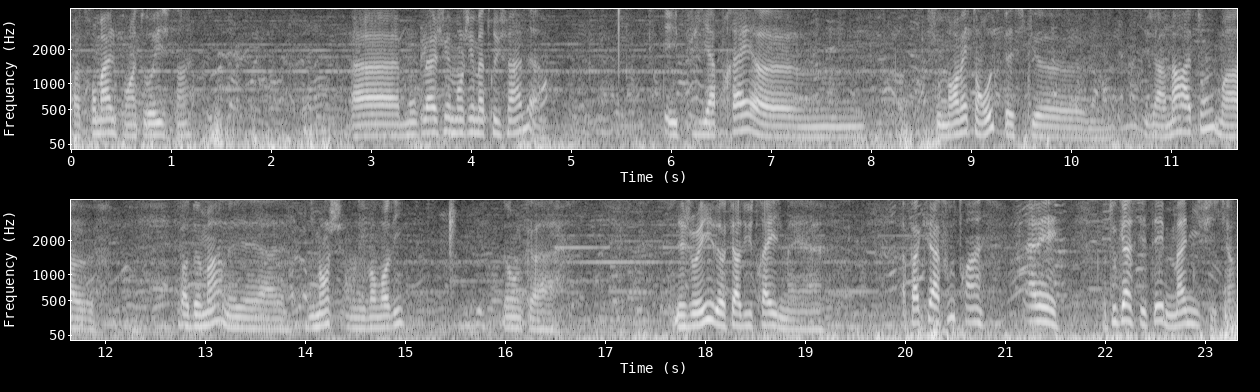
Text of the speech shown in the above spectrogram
Pas trop mal pour un touriste. hein. Euh, donc là, je vais manger ma truffade. Et puis après, euh, je vais me remettre en route parce que euh, j'ai un marathon, moi, euh, pas demain, mais euh, dimanche, on est vendredi. Donc, euh, c'est joli de faire du trail, mais euh, pas que c'est à foutre. hein. Allez, en tout cas, c'était magnifique. hein.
